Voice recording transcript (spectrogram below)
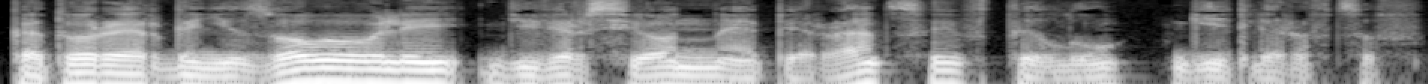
которые организовывали диверсионные операции в тылу гитлеровцев.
